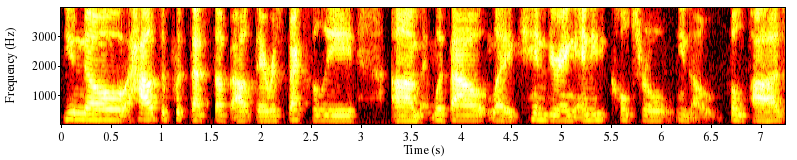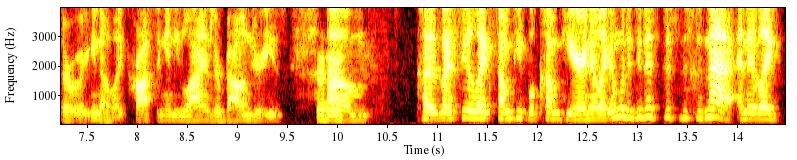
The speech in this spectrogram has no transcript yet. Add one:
you know how to put that stuff out there respectfully um, without like hindering any cultural, you know, faux pas or, you know, like crossing any lines or boundaries. Mm-hmm. Um, Cause I feel like some people come here and they're like, I'm going to do this, this, this, and that. And they're like,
